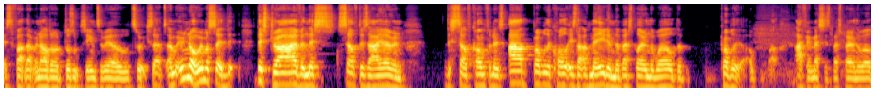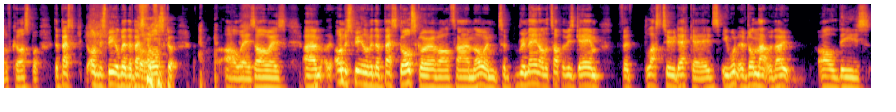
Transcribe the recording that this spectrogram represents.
it's the fact that Ronaldo doesn't seem to be able to accept. I mean, you know, we must say this drive and this self desire and this self confidence are probably the qualities that have made him the best player in the world. The probably, well, I think Messi's the best player in the world, of course, but the best, undisputably the best goal scorer. always, always, um, undisputably the best goal scorer of all time, though, and to remain on the top of his game for the last two decades, he wouldn't have done that without all these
